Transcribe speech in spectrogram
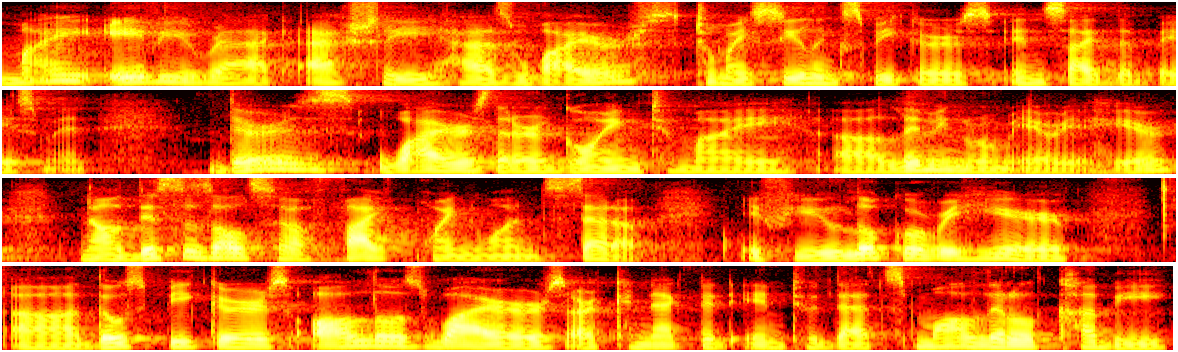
My AV rack actually has wires to my ceiling speakers inside the basement. There's wires that are going to my uh, living room area here. Now this is also a 5.1 setup. If you look over here, uh, those speakers, all those wires are connected into that small little cubby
